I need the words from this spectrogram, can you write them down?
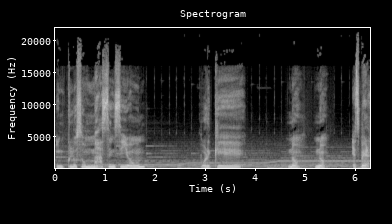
incluso más sencillo aún? Porque... No, no, espera,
